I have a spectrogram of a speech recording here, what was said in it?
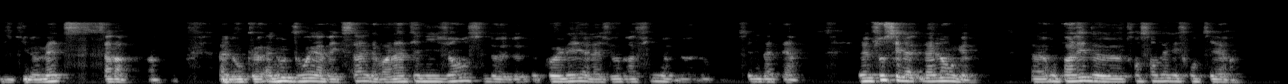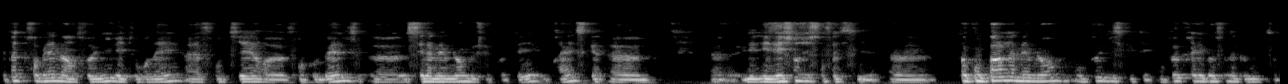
10 km, ça va. Hein. Euh, donc, euh, à nous de jouer avec ça et d'avoir l'intelligence de, de, de, coller à la géographie de nos célibataires. La même chose, c'est la, la, langue. Euh, on parlait de transcender les frontières. Il n'y a pas de problème entre Lille et Tournai, à la frontière euh, franco-belge. Euh, c'est la même langue de chaque côté, presque. Les, les, échanges, ils sont faciles. Tant qu'on parle la même langue, on peut discuter, on peut créer les notions de la communication.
